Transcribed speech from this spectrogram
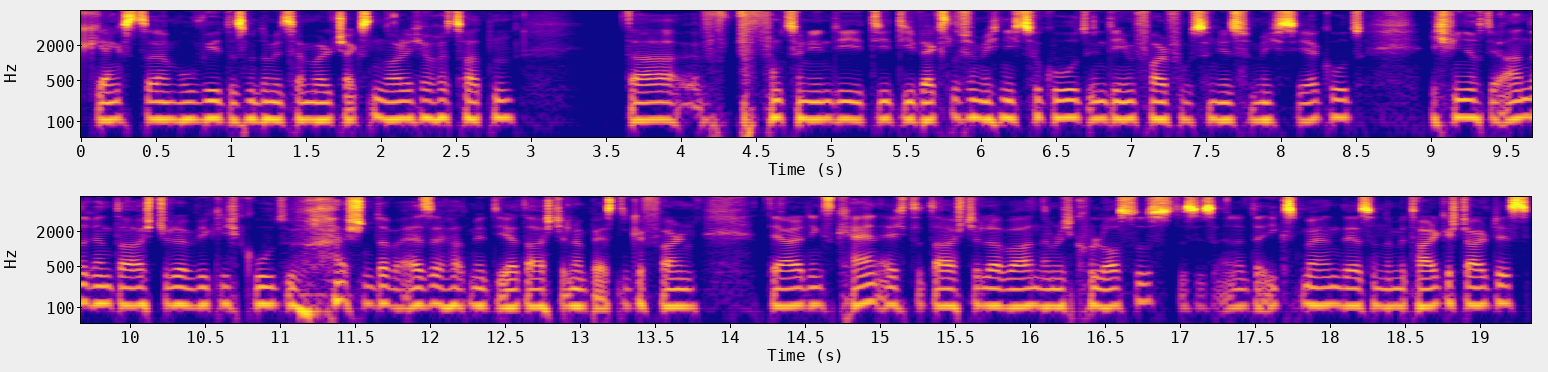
Gangster-Movie, das wir da mit Samuel Jackson neulich auch erst hatten da funktionieren die, die, die Wechsel für mich nicht so gut. In dem Fall funktioniert es für mich sehr gut. Ich finde auch die anderen Darsteller wirklich gut. Überraschenderweise hat mir der Darsteller am besten gefallen, der allerdings kein echter Darsteller war, nämlich Colossus. Das ist einer der X-Men, der so eine Metallgestalt ist.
